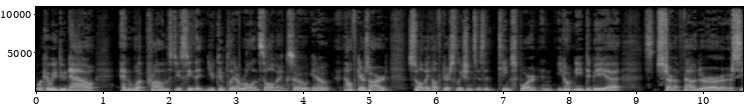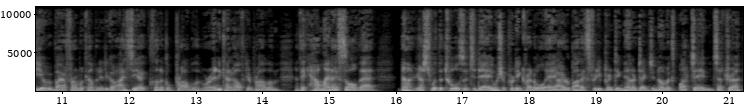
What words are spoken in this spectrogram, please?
what can we do now? And what problems do you see that you can play a role in solving? So, you know, healthcare is hard. Solving healthcare solutions is a team sport and you don't need to be a startup founder or CEO of a biopharma company to go, I see a clinical problem or any kind of healthcare problem and think, how might I solve that? not just with the tools of today, which are pretty incredible, AI, robotics, 3D printing, nanotech, genomics, blockchain, etc.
